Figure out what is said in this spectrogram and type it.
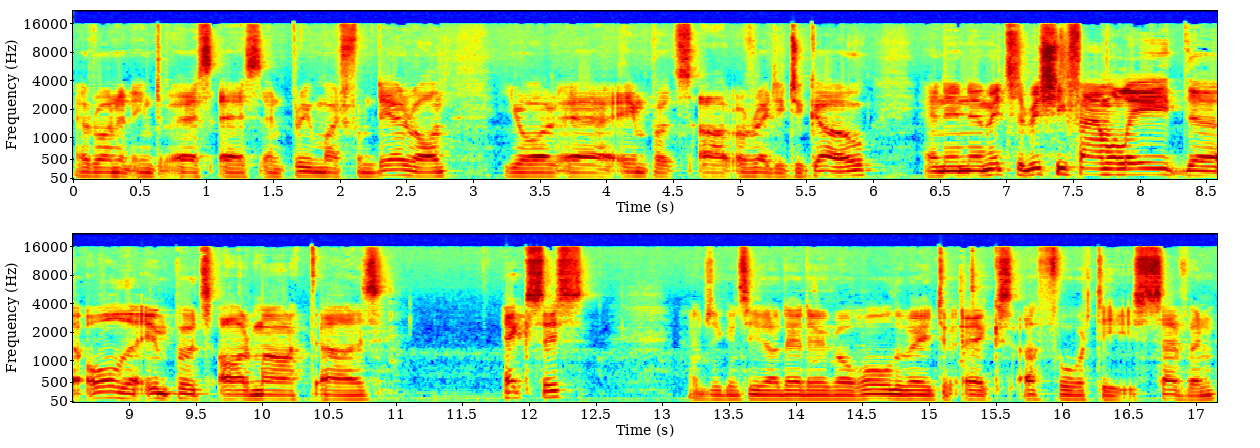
and run it into SS and pretty much from there on your inputs are ready to go. And in the Mitsubishi family the all the inputs are marked as X's as you can see down there they go all the way to X47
